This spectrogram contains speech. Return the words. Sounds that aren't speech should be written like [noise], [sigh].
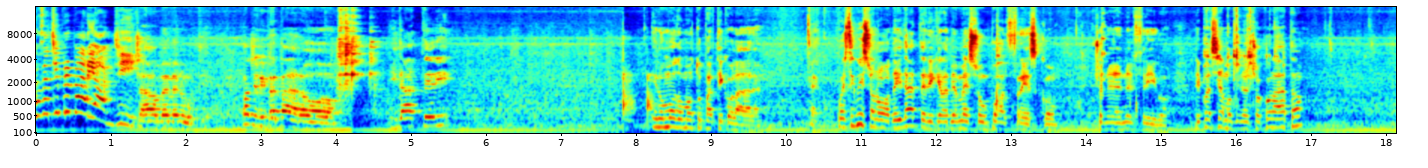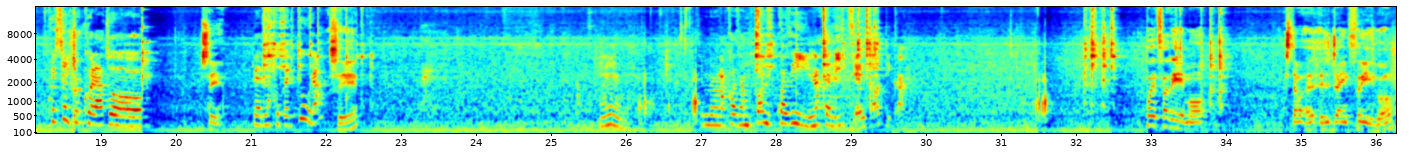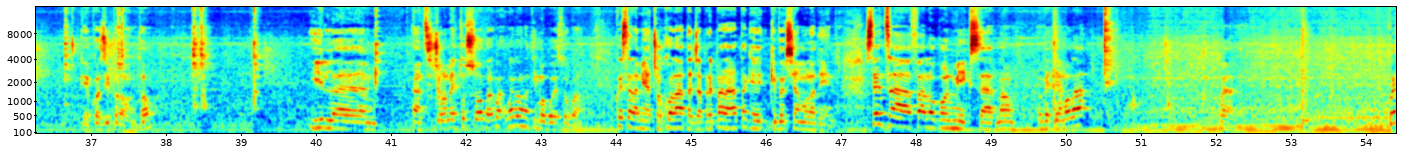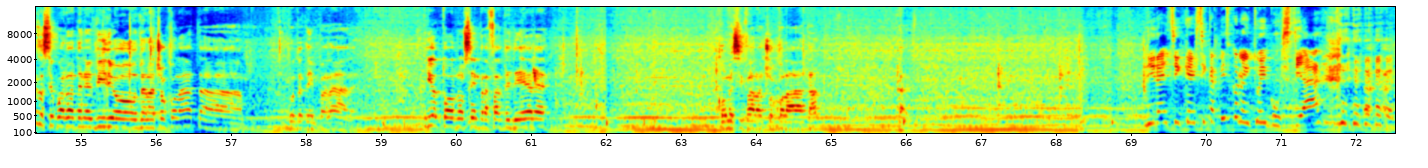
cosa ci prepari oggi? Ciao, benvenuti. Oggi vi preparo i datteri in un modo molto particolare. Ecco, questi qui sono dei datteri che abbiamo messo un po' al fresco, cioè nel, nel frigo. Li passiamo fino al cioccolato. Questo è il cioccolato Sì, per la copertura? sì. Mm. Sembra una cosa un po' quasi natalizia, esotica. Poi faremo, stiamo, è già in frigo, che è quasi pronto, il, ehm, anzi ce lo metto sopra, Gua- guarda un attimo questo qua. Questa è la mia cioccolata già preparata che, che versiamo là dentro. Senza farlo col mixer, no? Lo mettiamo là. Guarda. Questo se guardate nel video della cioccolata potete imparare. Io torno sempre a far vedere come si fa la cioccolata. Eh, Direi sì che si capiscono i tuoi gusti, eh? [laughs]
